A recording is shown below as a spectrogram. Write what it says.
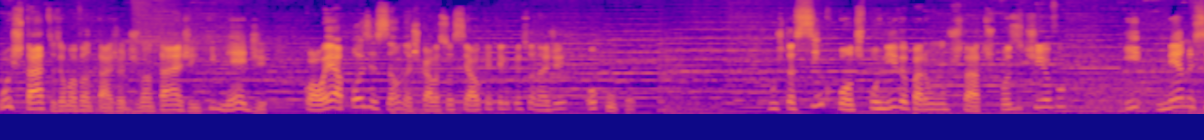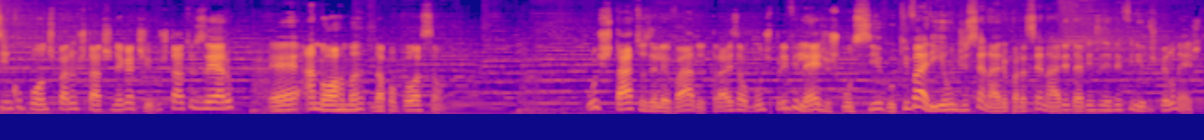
O status é uma vantagem ou desvantagem que mede qual é a posição na escala social que aquele personagem ocupa. Custa 5 pontos por nível para um status positivo e menos 5 pontos para um status negativo. O status 0 é a norma da população. O status elevado traz alguns privilégios consigo que variam de cenário para cenário e devem ser definidos pelo mestre.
